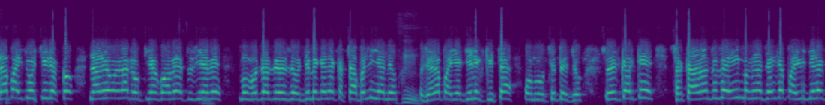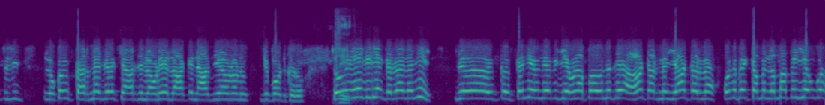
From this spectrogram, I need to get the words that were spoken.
ਲੈ ਭਾਈ ਤੂੰ ਉੱਚੀ ਰੱਖੋ ਨਾਲੇ ਉਹ ਜਿਹੜਾ ਰੋਟੀਆਂ ਖਵਾਵੇ ਤੁਸੀਂ ਐਵੇਂ ਜਿਵੇਂ ਕਹਿੰਦੇ ਕੱਟਾ ਬੰਨੀ ਜਾਂਦੇ ਹੋ। ਉਹ ਜਿਹੜਾ ਭਾਈ ਹੈ ਜਿਹਨੇ ਕੀਤਾ ਉਹਨੂੰ ਉੱਥੇ ਭੇਜੋ ਸੋ ਇਸ ਕਰਕੇ ਸਰਕਾਰਾਂ ਤੋਂ ਤਾਂ ਇਹੀ ਮੰਗਣਾ ਚਾਹੀਦਾ ਭਾਈ ਵੀ ਜਿਹੜੇ ਤੁਸੀਂ ਲੋਕਾਂ ਨੂੰ ਕਰਨਾ ਜਿਹੜੇ ਚਾਰਜ ਲਾਉਣੇ ਆ, ਲਾ ਕੇ ਨਾਲ ਦੀਆਂ ਉਹਨਾਂ ਨੂੰ ਰਿਪੋਰਟ ਕਰੋ ਸੋ। ਇਹ ਜਿਹੜੀਆਂ ਗੱਲਾਂ ਨੇ ਜੀ ਕਹਿੰਦੇ ਹੁੰਦੇ ਵੀ ਜੇ ਹੁਣ ਆਪਾਂ ਉਹਨਾਂ ਤੇ ਆਹ ਕਰਨਾ ਜਾਂ ਕਰਨਾ ਉਹ ਤਾਂ ਫਿਰ ਕੰਮ ਲੰਮਾ ਪਈ ਜਾਊਗਾ।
